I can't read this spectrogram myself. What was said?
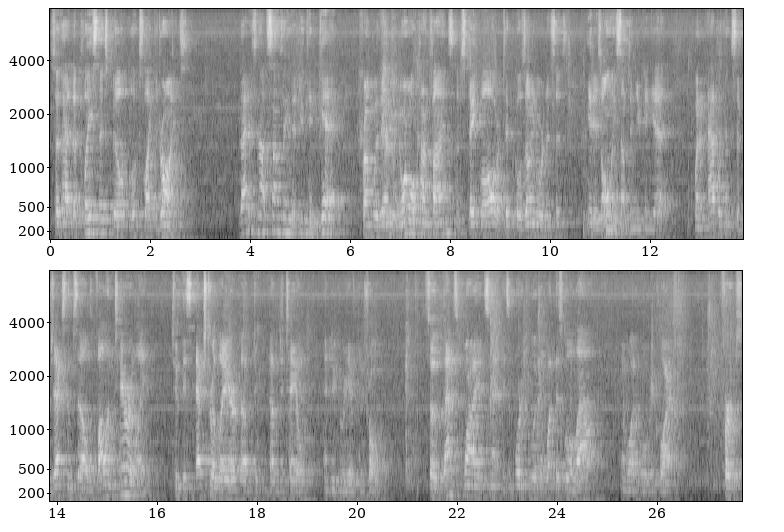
so that the place that's built looks like the drawings. That is not something that you can get from within the normal confines of state law or typical zoning ordinances. It is only something you can get when an applicant subjects themselves voluntarily to this extra layer of, de of detail and degree of control. So that's why it's, it's important to look at what this will allow and what it will require. First,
